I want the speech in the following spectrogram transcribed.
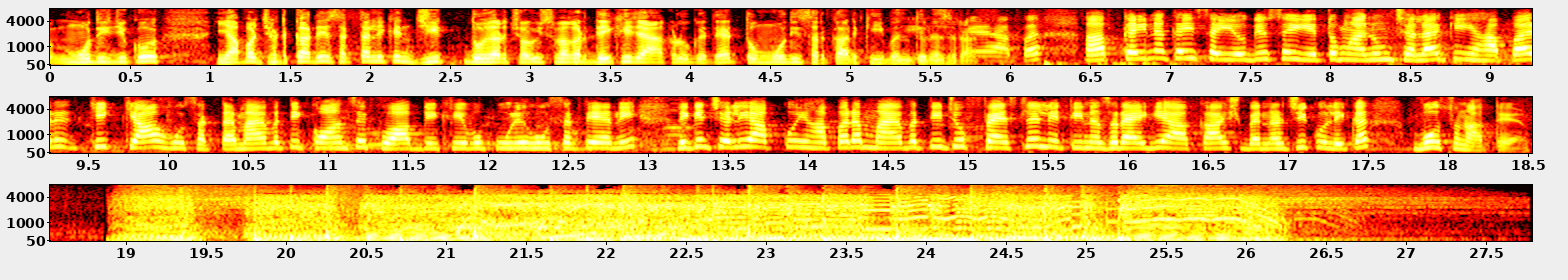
मोदी जी को यहाँ पर झटका दे सकता है लेकिन जीत 2024 में अगर देखी जाए आंकड़ों के तहत तो मोदी सरकार की बनती नज़र आ रही है। यहाँ पर। आप कहीं ना कहीं सहयोगियों से ये तो मालूम चला कि यहाँ पर कि क्या हो सकता है। मायावती कौन से ख्वाब देख रही है वो पूरे हो सकते हैं या नहीं? लेकिन चलिए आपको यहाँ पर अब मायावती जो फैसले लेती नज़र आएगी आकाश बनर्जी को लेकर वो सुनाते हैं।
